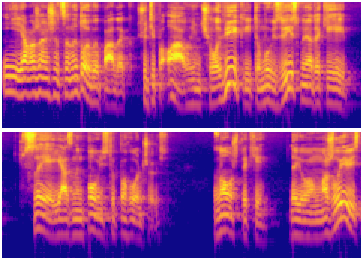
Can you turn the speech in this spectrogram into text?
І я вважаю, що це не той випадок, що типу, а, він чоловік, і тому, звісно, я такий, все, я з ним повністю погоджуюсь. Знову ж таки, даю вам можливість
